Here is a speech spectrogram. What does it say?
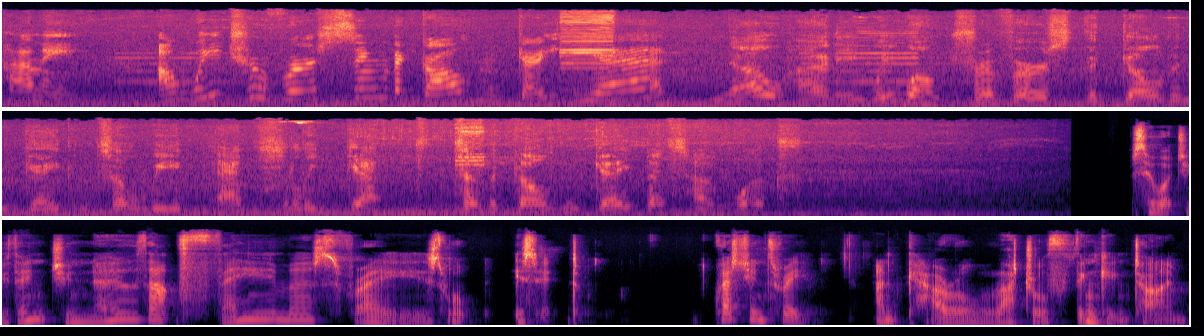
Honey, are we traversing the Golden Gate yet? No, honey, we won't traverse the Golden Gate until we actually get to the Golden Gate. That's how it works. So, what do you think? Do you know that famous phrase? What is it? Question three, and Carol lateral thinking time.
